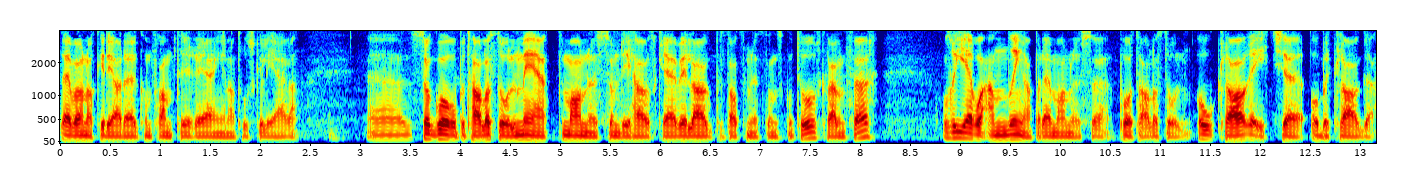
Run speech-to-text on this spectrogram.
Det var noe de hadde kommet fram til i regjeringen at hun skulle gjøre. Eh, så går hun på talerstolen med et manus som de har skrevet i lag på statsministerens kontor kvelden før. Og så gir hun endringer på det manuset på talerstolen. Og hun klarer ikke å beklage.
